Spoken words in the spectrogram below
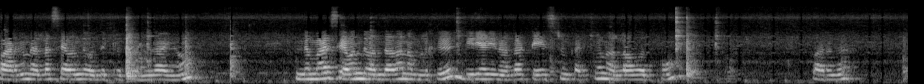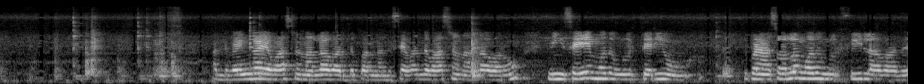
பாருங்க நல்லா செவந்து வந்துட்டுருக்கு வெங்காயம். இந்த மாதிரி செவந்து வந்தால் தான் நம்மளுக்கு பிரியாணி நல்லா டேஸ்ட்டும் கிடைக்கும் நல்லாவும் இருக்கும். பாருங்கள் அந்த வெங்காய வாசனை நல்லா வருது பாருங்கள் அந்த செவந்த வாசனை நல்லா வரும். நீங்கள் செய்யும் போது உங்களுக்கு தெரியும். இப்போ நான் சொல்லும் போது உங்களுக்கு ஃபீல் ஆகாது.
